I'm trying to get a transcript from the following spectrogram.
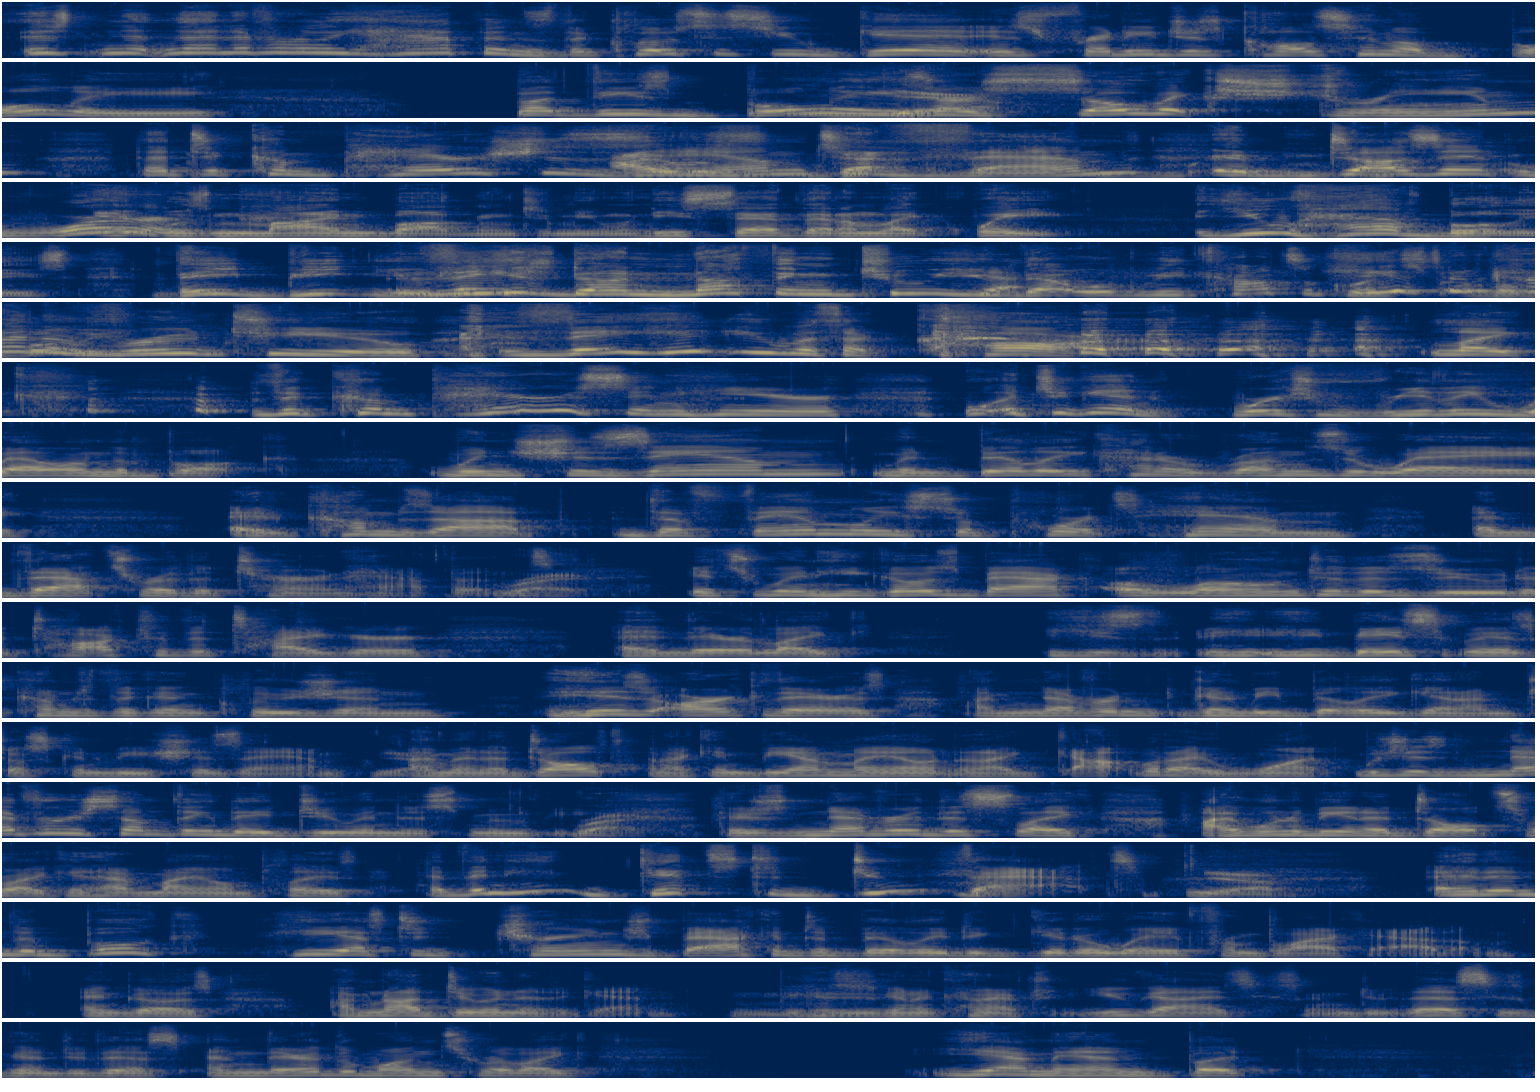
that never really happens. The closest you get is Freddy just calls him a bully. But these bullies Yeah. are so extreme that to compare Shazam to that- them it- doesn't work. It was mind boggling to me when he said that. I'm like, wait, you have bullies. They beat you. They- He's done nothing to you Yeah. that would be consequence He's been of kind bully. of rude to you. They hit you with a car. like the comparison here, which again works really well in the book. When Shazam, when Billy kind of runs away and comes up, the family supports him, and that's where the turn happens. Right. It's when he goes back alone to the zoo to talk to the tiger, and they're like, he's he basically has come to the conclusion. His arc there is, I'm never going to be Billy again. I'm just going to be Shazam. I'm an adult and I can be on my own and I got what I want, which is never something they do in this movie. Right. There's never this like, I want to be an adult so I can have my own place. And then he gets to do that. Yeah. And in the book, he has to change back into Billy to get away from Black Adam and goes, I'm not doing it again because he's mm-hmm. going to come after you guys. He's going to do this. He's going to do this. And they're the ones who are like, yeah, man, but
